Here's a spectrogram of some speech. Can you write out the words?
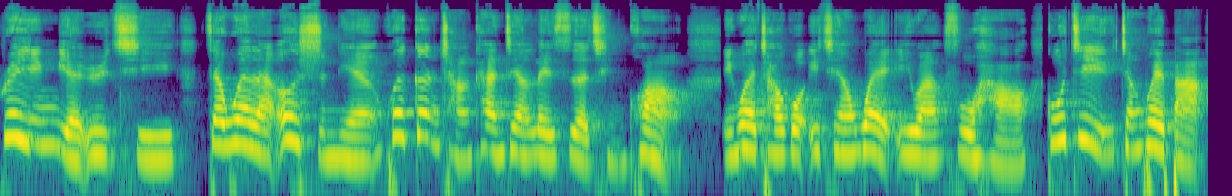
瑞银也预期，在未来二十年会更常看见类似的情况，因为超过一千位亿万富豪估计将会把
